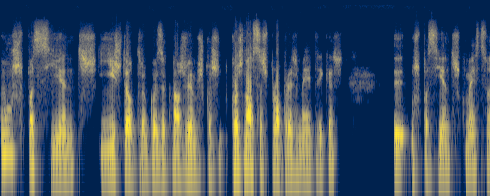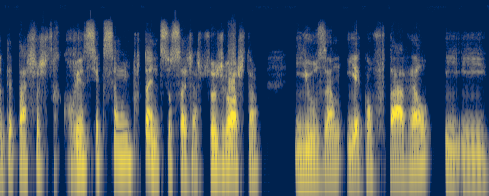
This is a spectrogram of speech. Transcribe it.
os pacientes, e isto é outra coisa que nós vemos com as, com as nossas próprias métricas, uh, os pacientes começam a ter taxas de recorrência que são importantes, ou seja, as pessoas gostam e usam e é confortável e,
